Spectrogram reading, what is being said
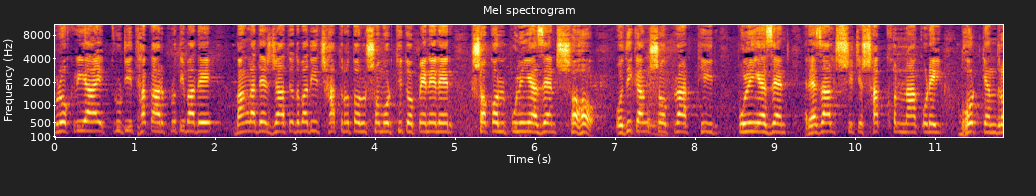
প্রক্রিয়ায় ত্রুটি থাকার প্রতিবাদে বাংলাদেশ জাতীয়তাবাদী ছাত্রদল সমর্থিত প্যানেলের সকল পুলিং এজেন্ট সহ অধিকাংশ প্রার্থীর পুলিং এজেন্ট রেজাল্ট শিটে স্বাক্ষর না করেই ভোট কেন্দ্র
